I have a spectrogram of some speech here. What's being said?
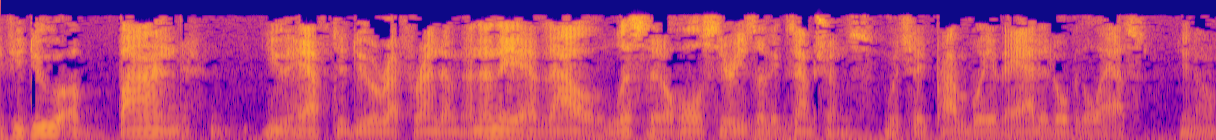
if you do a bond, you have to do a referendum, and then they have now listed a whole series of exemptions, which they probably have added over the last you know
